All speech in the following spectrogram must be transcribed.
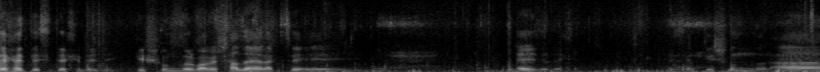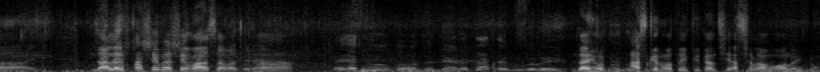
দেখাইতেছি দেখেন এই যে কি সুন্দরভাবে সাজায় রাখছে এই। এই যে দেখেন দেখেন কি সুন্দর হাই জালের ফাঁসে ফাঁসে মাছ আমাদের হ্যাঁ। যাই হোক আজকের মতো ইতি টানছি আসসালামু আলাইকুম।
